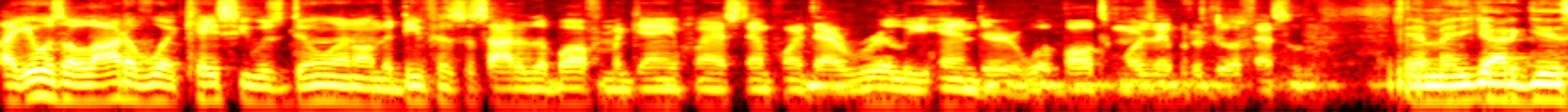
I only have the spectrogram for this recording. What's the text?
like, it was a lot of what KC was doing on the defensive side of the ball from a game plan standpoint that really hindered what Baltimore was able to do offensively. Yeah, man, you got to give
